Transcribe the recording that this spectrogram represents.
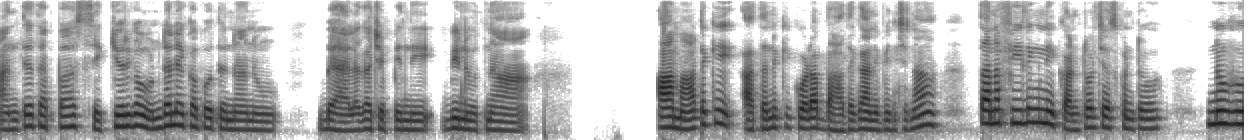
అంతే తప్ప సెక్యూర్గా ఉండలేకపోతున్నాను. బేలగా చెప్పింది వినూత్న. ఆ మాటకి అతనికి కూడా బాధగా అనిపించినా తన ఫీలింగ్ని కంట్రోల్ చేసుకుంటూ నువ్వు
